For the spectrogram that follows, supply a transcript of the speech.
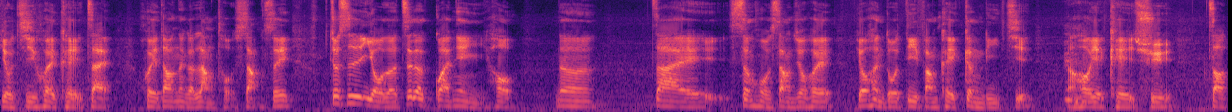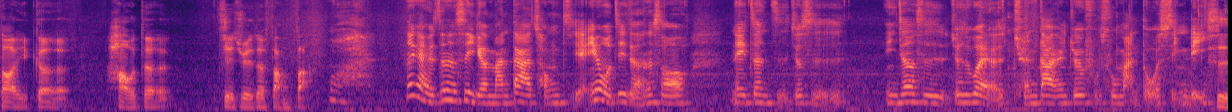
有机会可以再回到那个浪头上，所以就是有了这个观念以后，那在生活上就会有很多地方可以更理解，然后也可以去找到一个好的解决的方法。哇，那感觉真的是一个蛮大的冲击，因为我记得那时候那阵子就是。你真的是就是为了全大人，就会付出蛮多心力，是，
